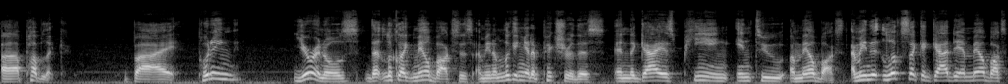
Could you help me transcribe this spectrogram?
uh, public by putting urinals that look like mailboxes. I mean, I'm looking at a picture of this, and the guy is peeing into a mailbox. I mean, it looks like a goddamn mailbox,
